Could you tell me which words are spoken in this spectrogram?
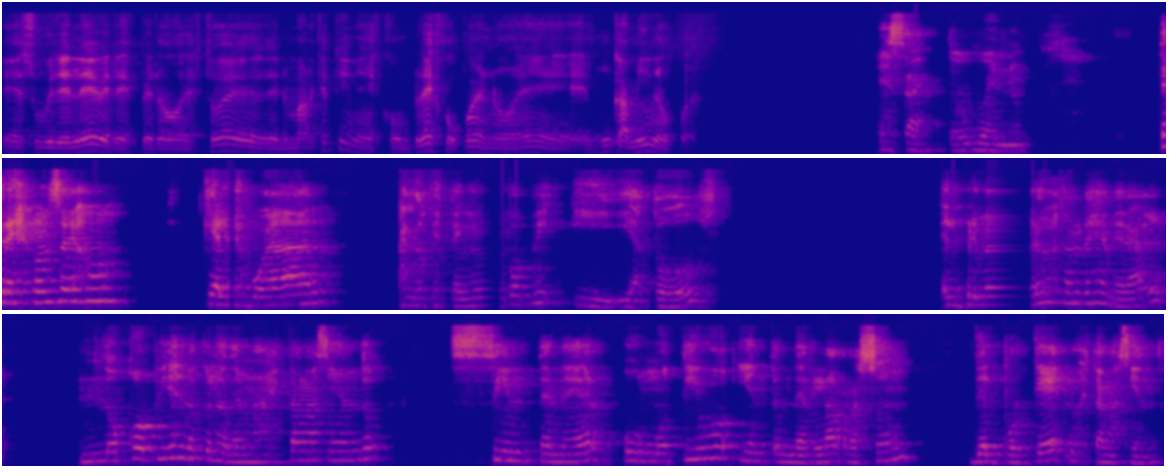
eh, subir el Everest, pero esto del marketing es complejo, pues no es, un camino, pues. Exacto, bueno. Tres consejos que les voy a dar a los que estén en copy y, y a todos. El primero es bastante general, no copies lo que los demás están haciendo sin tener un motivo y entender la razón del por qué lo están haciendo.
